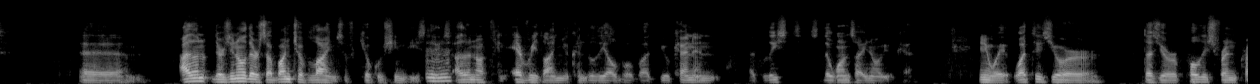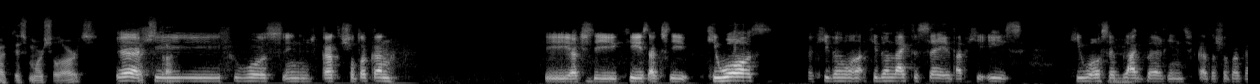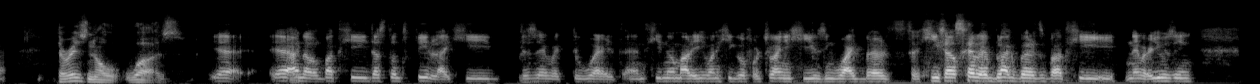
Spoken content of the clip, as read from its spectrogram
Um, I don't. There's you know there's a bunch of lines of Kyokushin these days. Mm-hmm. I don't know if in every line you can do the elbow, but you can in at least the ones I know you can. Anyway, what is your? Does your Polish friend practice martial arts? Yeah, he was in Kata Shotokan. He actually he is actually he was he don't want- he don't like to say that he is. He was a black belt in Kata Shotokan. There is no was. Yeah, yeah, I know, but he just don't feel like he deserved to wear it. And he normally, when he go for training, he using white belts. He just have a black belts, but he never using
